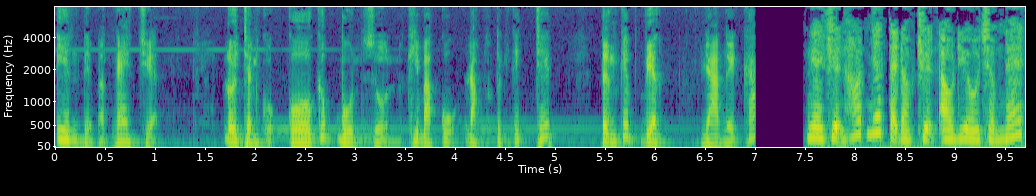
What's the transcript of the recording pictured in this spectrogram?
yên để mà nghe chuyện. Đôi chân của cô cứ bủn rủn khi bà cụ đọc từng cái chết, từng cái việc nhà người khác. Nghe truyện hot nhất tại doctruyenaudio.net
